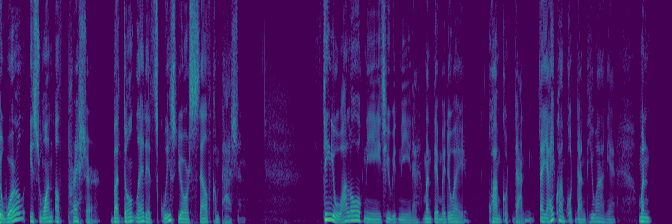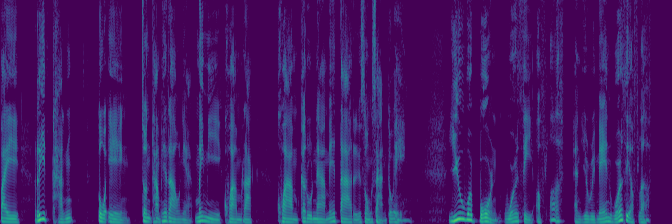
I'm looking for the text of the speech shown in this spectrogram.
The world is one of pressure but don't let it squeeze your self compassion จริงอยู่ว่าโลกนี้ชีวิตนี้นะมันเต็มไปด้วยความกดดัน แต่อย่าให้ความกดดันที่ว่านี้มันไปรีดคั้นตัวเอง จนทำให้เราเนี่ยไม่มีความรัก ความกรุณาเมตตาหรือสงสารตัวเอง you were born worthy of love and you remain worthy of love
